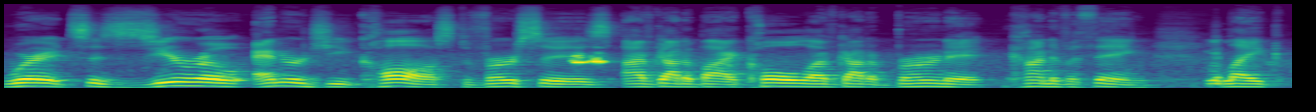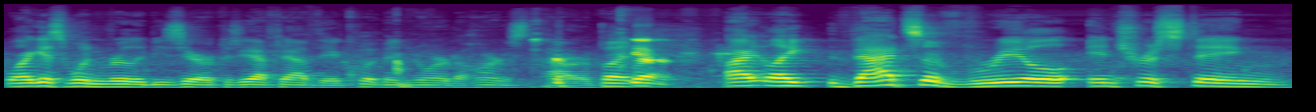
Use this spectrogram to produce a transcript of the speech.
where it's a zero energy cost versus I've got to buy coal, I've got to burn it kind of a thing. Like, well, I guess it wouldn't really be zero because you have to have the equipment in order to harness the power. But Yeah. I like that's a real interesting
